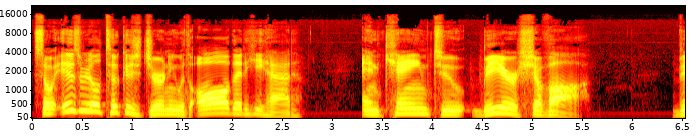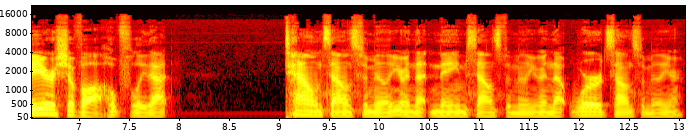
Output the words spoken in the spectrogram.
So Israel took his journey with all that he had and came to Beersheba. Beersheba. Hopefully that town sounds familiar and that name sounds familiar and that word sounds familiar.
